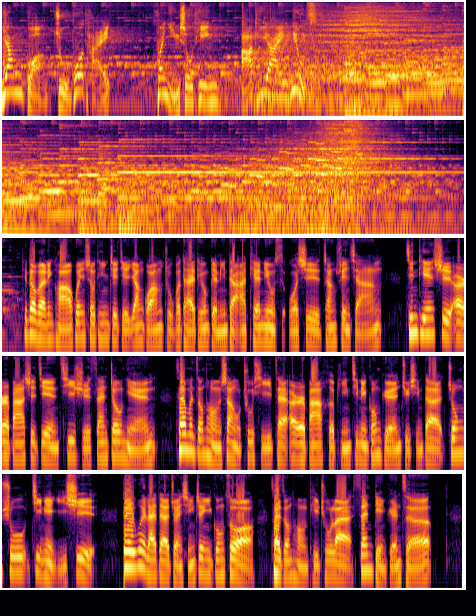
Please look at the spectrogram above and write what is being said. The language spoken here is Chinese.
央广主播台，欢迎收听 RTI News。听众朋友您好，欢迎收听这节央广主播台提供给您的 RTI News，我是张顺祥。今天是二二八事件七十三周年。蔡英文总统上午出席在二二八和平纪念公园举行的中枢纪念仪式，对未来的转型正义工作，蔡总统提出了三点原则，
